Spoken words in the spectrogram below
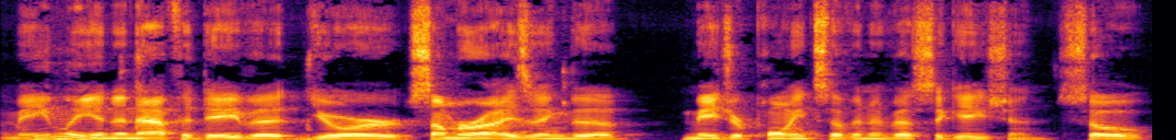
Mainly in an affidavit, you're summarizing the major points of an investigation. So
